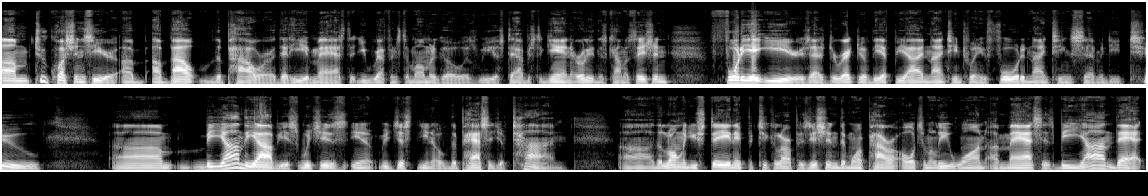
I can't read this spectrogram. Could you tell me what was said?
Um, two questions here about the power that he amassed that you referenced a moment ago, as we established again earlier in this conversation. 48 years as director of the FBI, 1924 to 1972. Um, beyond the obvious, which is you know just you know the passage of time. Uh, the longer you stay in a particular position, the more power ultimately one amasses. Beyond that,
